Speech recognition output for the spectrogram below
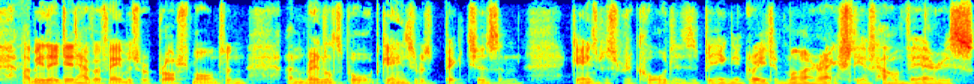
I mean, they did have a famous rapprochement, and, and Reynolds bought Gainsborough's pictures, and Gainsborough's recorded as being a great admirer, actually, of how various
